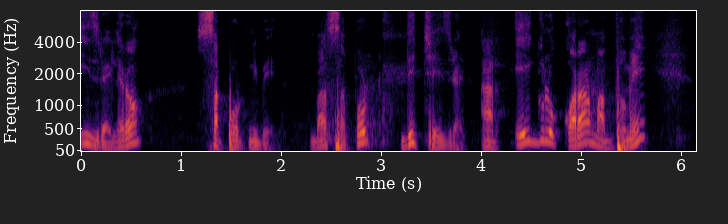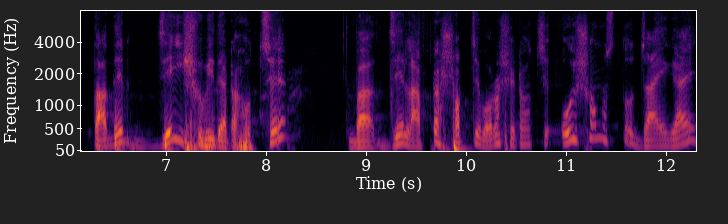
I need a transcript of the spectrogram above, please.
ইসরায়েলেরও সাপোর্ট নিবে বা সাপোর্ট দিচ্ছে ইসরায়েল। আর এইগুলো করার মাধ্যমে তাদের যেই সুবিধাটা হচ্ছে বা যে লাভটা সবচেয়ে বড় সেটা হচ্ছে ওই সমস্ত জায়গায়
